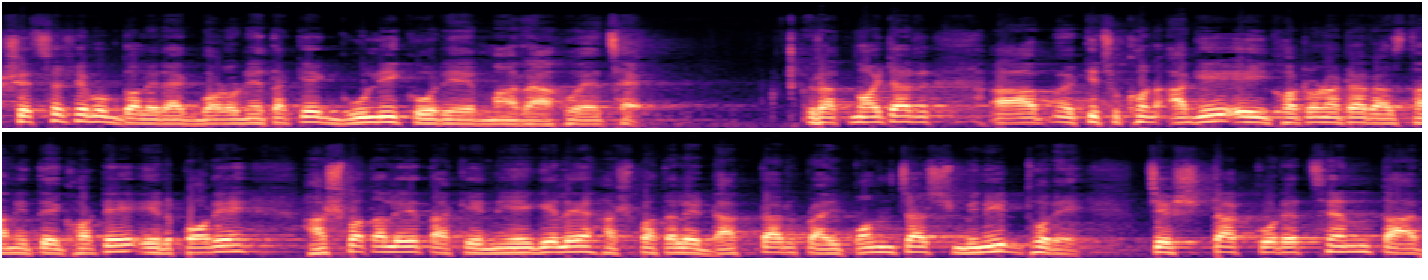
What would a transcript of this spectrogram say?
স্বেচ্ছাসেবক দলের এক বড় নেতাকে গুলি করে মারা হয়েছে। রাত নয়টার কিছুক্ষণ আগে এই ঘটনাটা রাজধানীতে ঘটে। এরপরে হাসপাতালে তাকে নিয়ে গেলে হাসপাতালে ডাক্তার প্রায় পঞ্চাশ মিনিট ধরে চেষ্টা করেছেন তার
